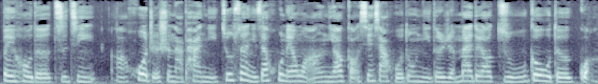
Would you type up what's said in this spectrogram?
背后的资金啊，或者是哪怕你就算你在互联网，你要搞线下活动，你的人脉都要足够的广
